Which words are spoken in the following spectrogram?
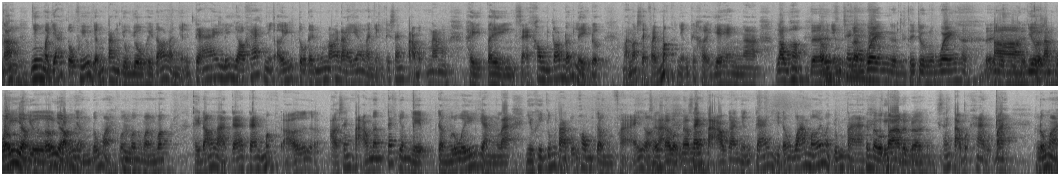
Đó nhưng mà giá cổ phiếu vẫn tăng dù dù thì đó là những cái lý do khác nhưng ở ý tôi đang muốn nói đây là những cái sáng tạo bậc năm thì tiền sẽ không có đến liền được mà nó sẽ phải mất những cái thời gian à, lâu hơn. Để còn những cái làm quen thị trường làm quen ha để, à, để vừa làm quen vừa đón nhận. nhận đúng rồi vân Ừ. vân vân vân thì đó là cái cái mức ở ở sáng tạo. Nên các doanh nghiệp cần lưu ý rằng là nhiều khi chúng ta cũng không cần phải gọi Sáng tạo là năm sáng tạo ra những cái gì đó quá mới mà chúng ta Sáng tạo bậc ba được rồi. sáng tạo bậc hai bậc ba đúng Ừ. rồi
